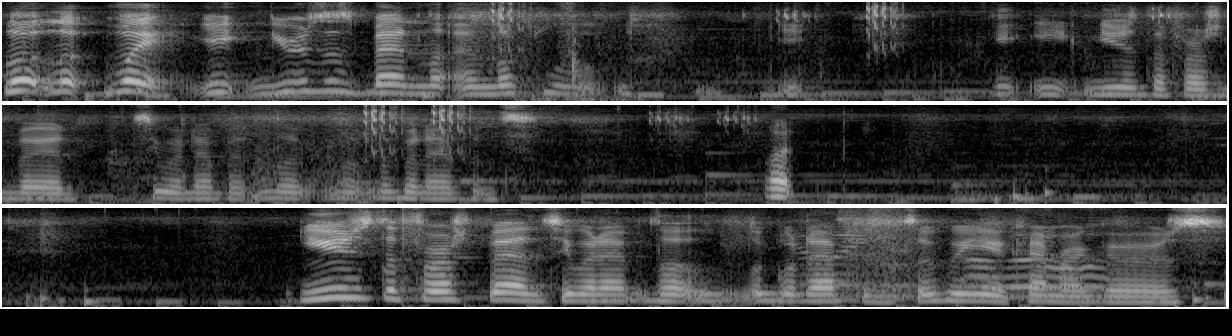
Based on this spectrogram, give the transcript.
look, wait. Use this bed and look- and look. Look y- y- y- use the first bed. See what happens. Look, look, look what happens. What? Use the first bed and see what happens. Look, look what happens. Look where your camera goes.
